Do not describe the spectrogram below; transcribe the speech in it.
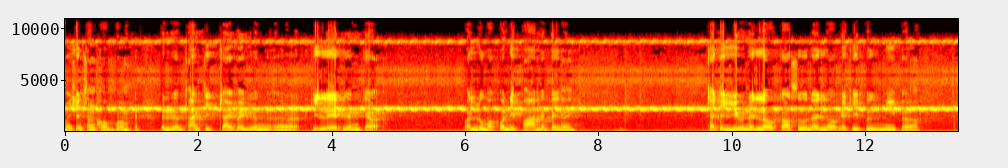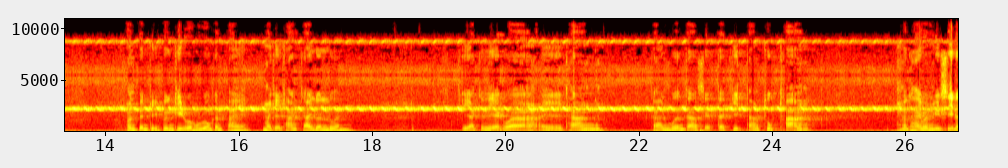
ไม่ใช่สังคม เป็นเรื่องทางจิตใจไปเรื่องอกิเลสเรื่องจะวันรู้มรรคผลนิพพานกันไปเลย ถ้าจะอยู่ในโลกต่อสู้ในโลกไอ้ที่พึ่งนี่ก็ มันเป็นที่พึ่งที่รวมๆกันไปไม่ใช่ทางใจล้วนๆอยากจะเรียกว่าไอ้ทางการเมืองทางเศรษฐกิจทางทุกทางถ้าให้มันมีศีล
